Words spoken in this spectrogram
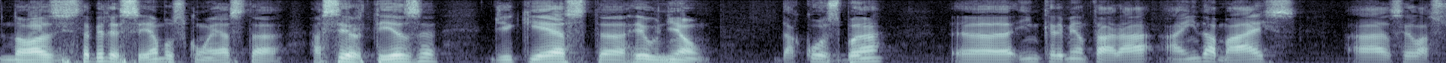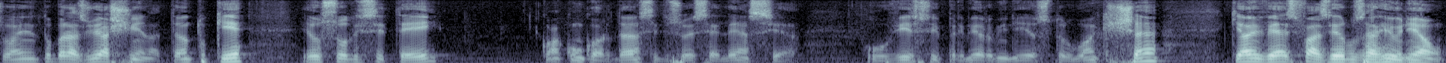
nós estabelecemos com esta a certeza de que esta reunião da COSBAN incrementará ainda mais as relações entre o Brasil e a China. Tanto que eu solicitei, com a concordância de Sua Excelência, o vice-primeiro-ministro Wang Qishan, que ao invés de fazermos a reunião,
